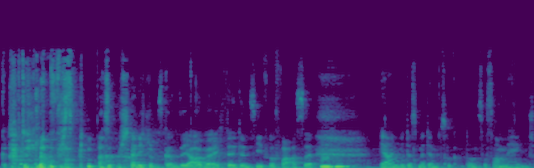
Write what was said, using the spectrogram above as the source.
gerade durchlaufe ich also wahrscheinlich schon das ganze Jahr über echt eine intensive Phase. Mhm. Ja, und wie das mit dem Zucker dann zusammenhängt.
